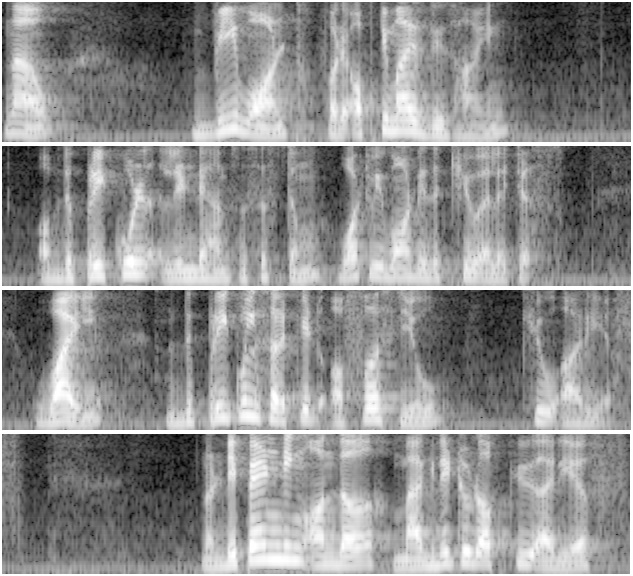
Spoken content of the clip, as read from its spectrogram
Now, we want for an optimized design of the pre-cooled Linde-Hampson system, what we want is a QLHS, while the pre-cooled circuit offers you QREF. Now, depending on the magnitude of QREF,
